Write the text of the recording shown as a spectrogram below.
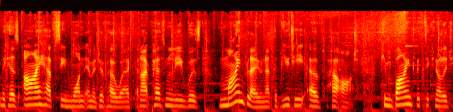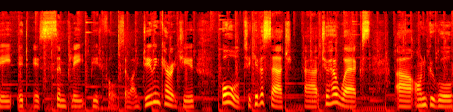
Because I have seen one image of her work and I personally was mind blown at the beauty of her art. Combined with technology, it is simply beautiful. So I do encourage you all to give a search uh, to her works uh, on Google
